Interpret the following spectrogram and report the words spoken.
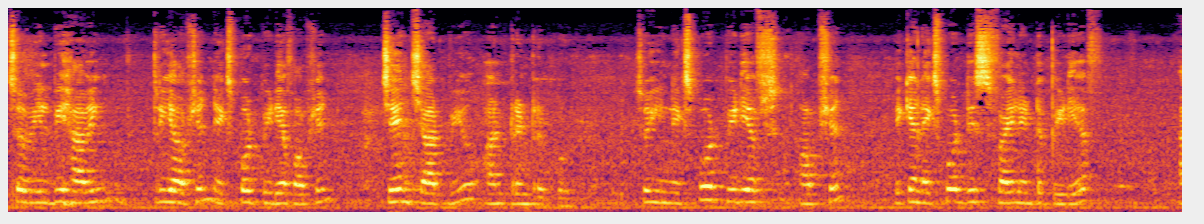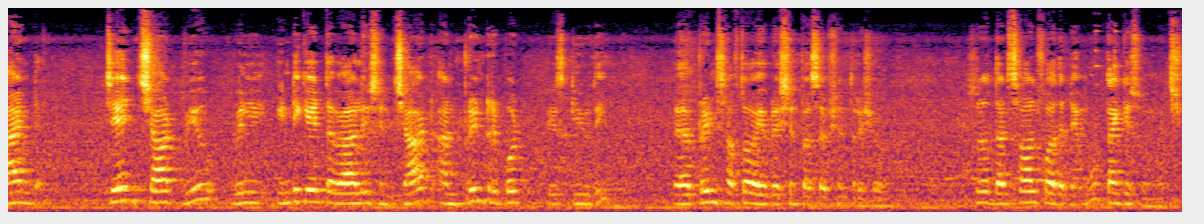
So we'll be having three options export PDF option, change chart view and print report. So in export PDF option, we can export this file into PDF and change chart view will indicate the values in chart and print report is give the uh, prints of the vibration perception threshold. So that's all for the demo. Thank you so much.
